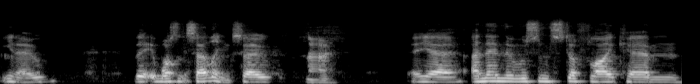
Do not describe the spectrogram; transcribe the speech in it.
you know, it wasn't selling. So, no. yeah, and then there was some stuff like um,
